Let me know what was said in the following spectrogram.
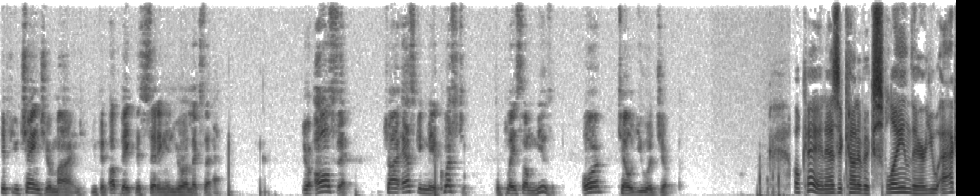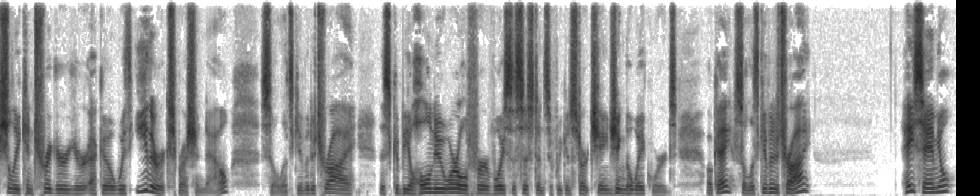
If you change your mind, you can update this setting in your Alexa app. You're all set. Try asking me a question to play some music or tell you a joke. Okay, and as it kind of explained there, you actually can trigger your echo with either expression now. So let's give it a try. This could be a whole new world for voice assistants if we can start changing the wake words. Okay, so let's give it a try. Hey Samuel,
